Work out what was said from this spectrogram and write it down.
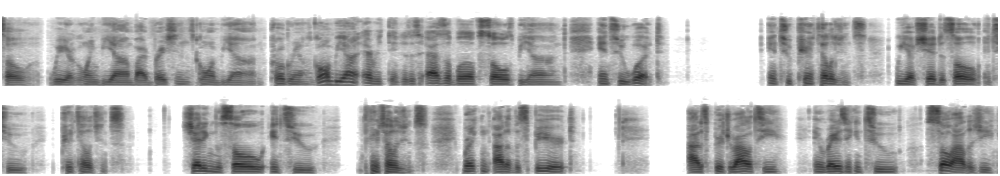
So we are going beyond vibrations, going beyond programs, going beyond everything because it's as above, souls beyond into what? Into pure intelligence. We have shed the soul into pure intelligence. Shedding the soul into pure intelligence. Breaking out of the spirit, out of spirituality, and raising into soulology.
